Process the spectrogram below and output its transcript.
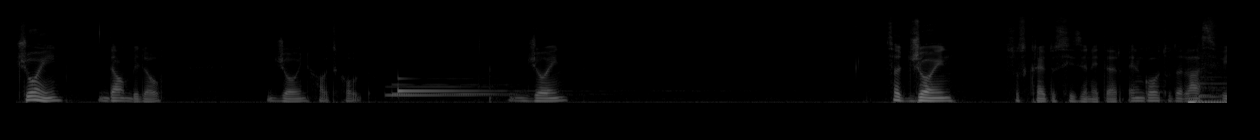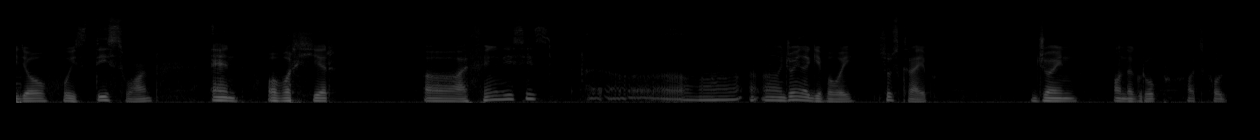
join down below join how it's called join. So join subscribe to Cezinator and go to the last video who is this one. And over here uh, I think this is uh, uh, join the giveaway. Subscribe. Join on the group what's called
